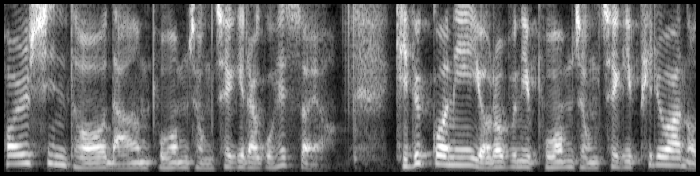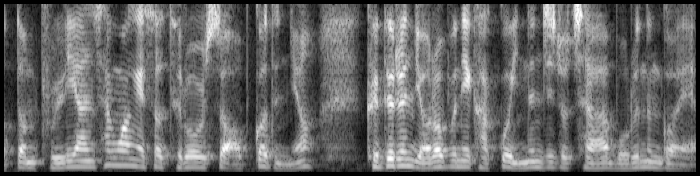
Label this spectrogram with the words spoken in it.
훨씬 더 나은 보험 정책이라고 했어요. 기득권이 여러분이 보험 정책이 필요한 어떤 불리한 상황에서 들어올 수 없거든요. 그들은 여러분이 갖고 있는지조차 모르는 거예요.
